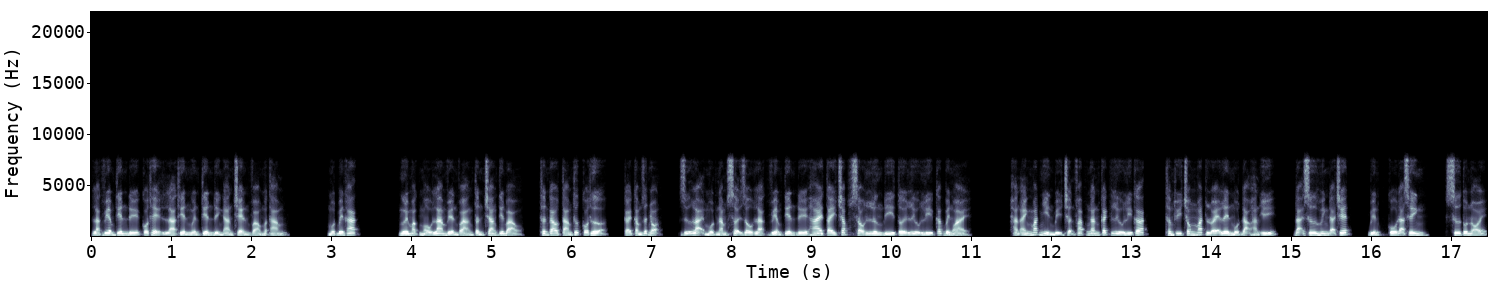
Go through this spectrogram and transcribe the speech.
lạc viêm tiên đế có thể là thiên nguyên tiên đình an chen vào mật thám. Một bên khác, người mặc màu lam viền vàng tần trang tiên bảo, thân cao tám thước có thửa cái cằm rất nhọn, giữ lại một nắm sợi dâu lạc viêm tiên đế hai tay chắp sau lưng đi tới lưu ly các bên ngoài. Hắn ánh mắt nhìn bị trận pháp ngăn cách lưu ly các thâm thúy trong mắt lóe lên một đạo hàn ý, đại sư huynh đã chết, biến cố đã sinh, sư tôn nói,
